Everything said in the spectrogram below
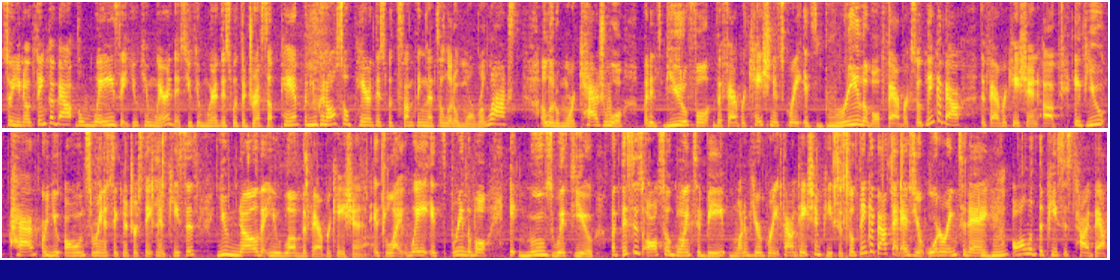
So, you know, think about the ways that you can wear this. You can wear this with a dress-up pant, but you can also pair this with something that's a little more relaxed, a little more casual, but it's beautiful. The fabrication is great. It's breathable fabric. So think about the fabrication of if you have or you own Serena Signature Statement pieces, you know that you love the fabrication. It's lightweight, it's breathable, it moves with you. But this is also going to be one of your great foundation pieces. So think about that as you're ordering today. Mm -hmm. All of the pieces tie back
